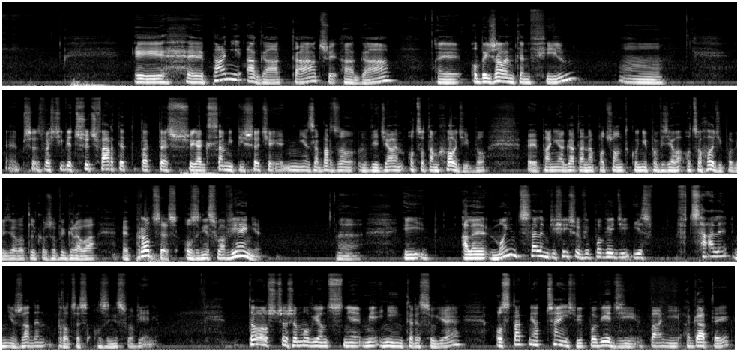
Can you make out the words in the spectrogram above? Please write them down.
Y, y, pani Agata, czy Aga, y, obejrzałem ten film. Mm, przez właściwie trzy czwarte, to tak też, jak sami piszecie, nie za bardzo wiedziałem, o co tam chodzi, bo pani Agata na początku nie powiedziała, o co chodzi. Powiedziała tylko, że wygrała proces o zniesławienie. I ale moim celem dzisiejszej wypowiedzi jest wcale nie żaden proces o zniesławienie. To szczerze mówiąc nie, mnie nie interesuje. Ostatnia część wypowiedzi pani Agaty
